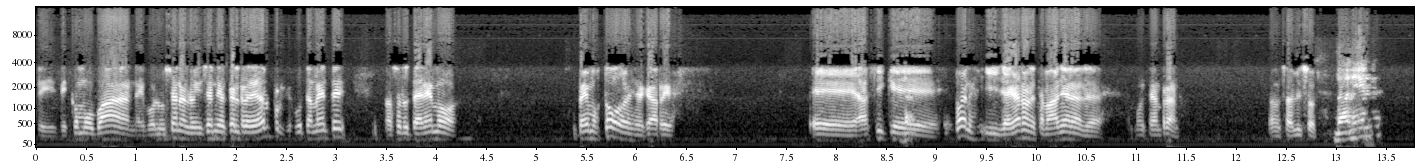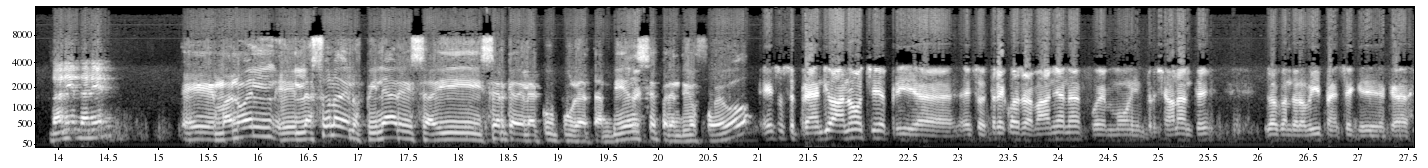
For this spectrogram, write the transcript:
de, cómo van, evolucionan los incendios acá alrededor, porque justamente nosotros tenemos, vemos todo desde acá arriba. Eh, así que, bueno, y llegaron esta mañana muy temprano. Daniel, Daniel, Daniel. Eh, Manuel, eh, la zona de los Pilares, ahí cerca de la cúpula, ¿también se prendió fuego? Eso se prendió anoche, eso es 3, 4 de la mañana, fue muy impresionante. Yo cuando lo vi pensé que acá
